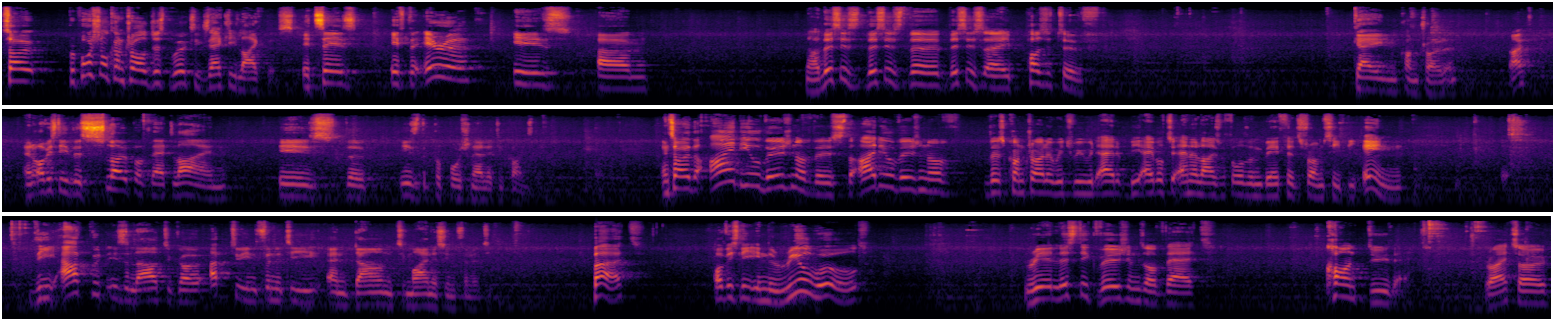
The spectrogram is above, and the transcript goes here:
So proportional control just works exactly like this. It says if the error is um, now this is this is the this is a positive gain controller, right? And obviously the slope of that line is the, is the proportionality constant. And so the ideal version of this, the ideal version of this controller, which we would add, be able to analyze with all the methods from CPN, the output is allowed to go up to infinity and down to minus infinity. But obviously in the real world, realistic versions of that can't do that right? So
